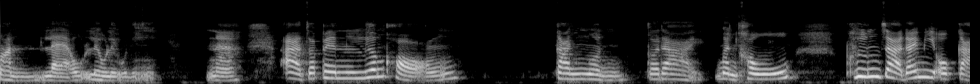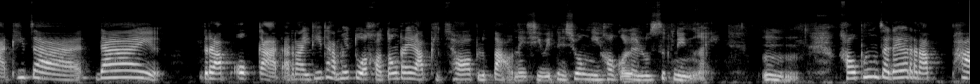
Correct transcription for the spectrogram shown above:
มันแล้วเร็วๆนี้นะอาจจะเป็นเรื่องของการเงินก็ได้ เหมือนเขาเพิ่งจะได้มีโอกาสที่จะได้ รับโอกาสอะไรที่ทำให้ตัวเขาต้องได้รับผิดชอบหรือเปล่าในชีวิตในช่วงนี้เขาก็เลยรู้สึกเหนื่อย อืมเขาเพิ่งจะได้รับภา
